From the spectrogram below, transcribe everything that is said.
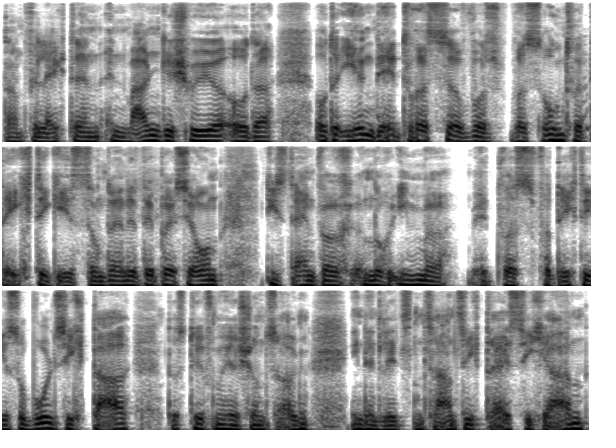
dann vielleicht ein, ein Magengeschwür oder oder irgendetwas, was, was unverdächtig ist. Und eine Depression ist einfach noch immer etwas Verdächtiges, obwohl sich da, das dürfen wir ja schon sagen, in den letzten 20, 30 Jahren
